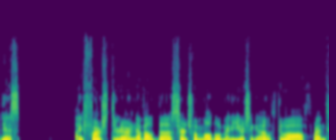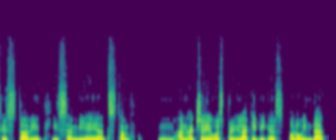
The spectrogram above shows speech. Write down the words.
Yes. I first learned about the search fund model many years ago through a friend who studied his MBA at Stanford. Mm, and actually, I was pretty lucky because following that,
